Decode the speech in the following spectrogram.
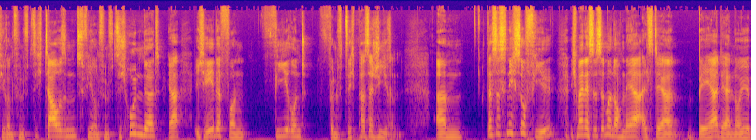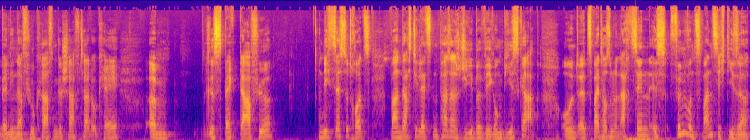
54.000, 5400, ja, ich rede von 54 Passagieren. Ähm, das ist nicht so viel. Ich meine, es ist immer noch mehr als der Bär, der neue Berliner Flughafen geschafft hat, okay. Ähm, Respekt dafür. Nichtsdestotrotz waren das die letzten Passagierbewegungen, die es gab. Und äh, 2018 ist 25 dieser,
